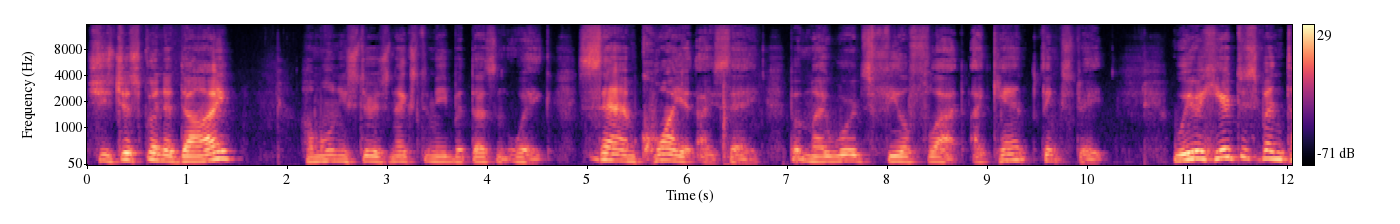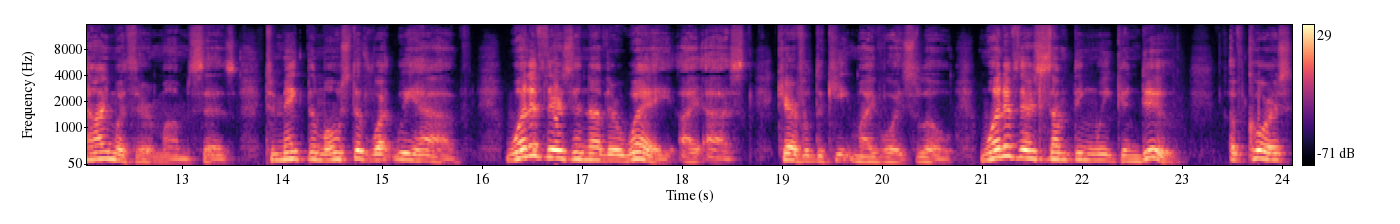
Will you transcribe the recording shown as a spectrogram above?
she's just going to die? Halmoni stirs next to me but doesn't wake. Sam, quiet, I say, but my words feel flat. I can't think straight. We're here to spend time with her, Mom says, to make the most of what we have. What if there's another way? I ask, careful to keep my voice low. What if there's something we can do? Of course,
